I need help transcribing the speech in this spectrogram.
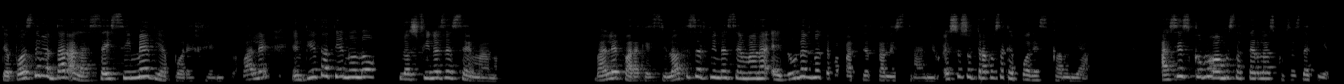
te puedes levantar a las 6 y media, por ejemplo, ¿vale? Empieza haciéndolo los fines de semana. ¿Vale? Para que si lo haces el fin de semana, el lunes no te va a parecer tan extraño. Eso es otra cosa que puedes cambiar. Así es como vamos a hacer las cosas, es decir,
